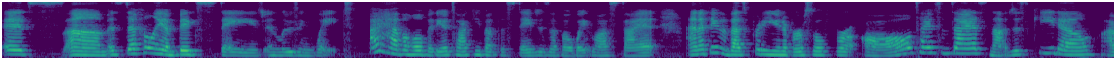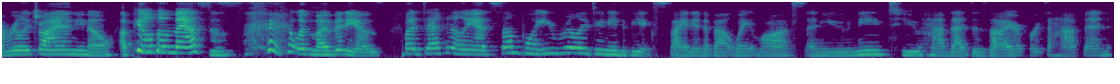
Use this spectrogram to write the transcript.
It's um, it's definitely a big stage in losing weight. I have a whole video talking about the stages of a weight loss diet, and I think that that's pretty universal for all types of diets, not just keto. I really try and, you know, appeal to the masses with my videos. But definitely at some point, you really do need to be excited about weight loss, and you need to have that desire for it to happen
